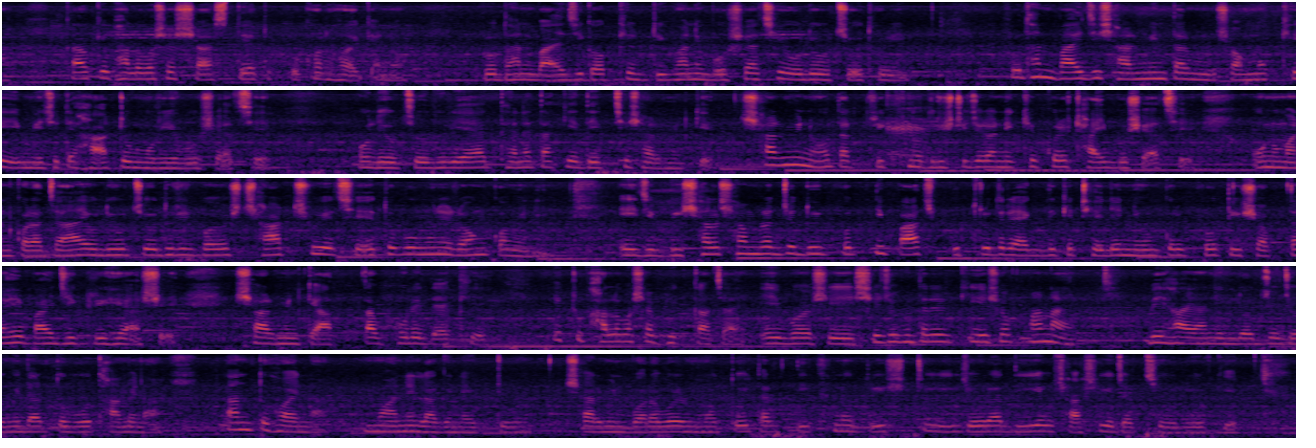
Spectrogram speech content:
কাউকে ভালোবাসার শাস্তি এত প্রখর হয় কেন? প্রধান বাইজি কক্ষের ডিভানে বসে আছে অলিউর চৌধুরী। প্রধান বাইজি শারমিন তার সম্মুখে মেঝেতে হাঁটু মুড়িয়ে বসে আছে। অলিউর চৌধুরী এক ধ্যানে তাকিয়ে দেখছে শারমিনকে। শারমিনও তার তীক্ষ্ণ দৃষ্টিজোড়া নিক্ষেপ করে ঠাই বসে আছে। অনুমান করা যায় অলিউর চৌধুরীর বয়স ষাট ছুঁয়েছে তবু মনে রং কমেনি। এই যে বিশাল সাম্রাজ্য, দুই পত্নী, পাঁচ পুত্রদের একদিকে ঠেলে নিয়ম করে প্রতি সপ্তাহে বাইজি গৃহে আসে। শারমিনকে আত্মা ভরে দেখে, একটু ভালোবাসা ভিক্ষা চায়। এই বয়সে এসে জমিদারের কি এসব মানায়? বেহায়া, নির্লজ্জ জমিদার তবুও থামে না, ক্লান্ত হয় না। মানে লাগে না একটু। শারমিন বরাবরের মতোই তার তীক্ষ্ণ দৃষ্টি জোড়া দিয়েও শাসিয়ে যাচ্ছে অলিওরকে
